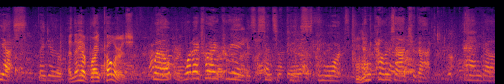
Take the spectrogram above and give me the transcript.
Yes, they do. And they have bright colors. Well, what I try to create is a sense of peace and warmth, Mhm. and the colors add to that. And uh,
